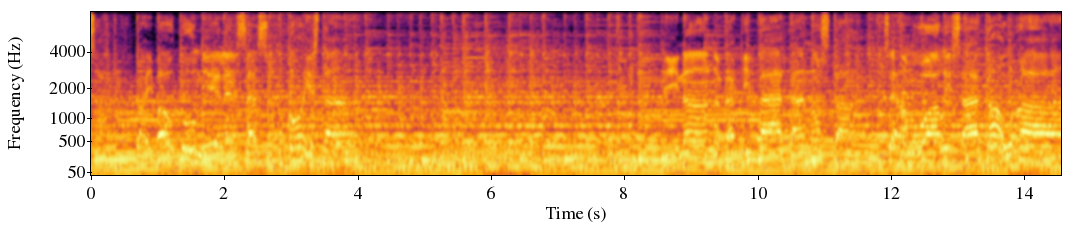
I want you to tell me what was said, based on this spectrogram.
Kanssa kaivautuu mielensä sukukoista. Viinan väki päätä nostaa, se hamuaa lisää kauraa.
